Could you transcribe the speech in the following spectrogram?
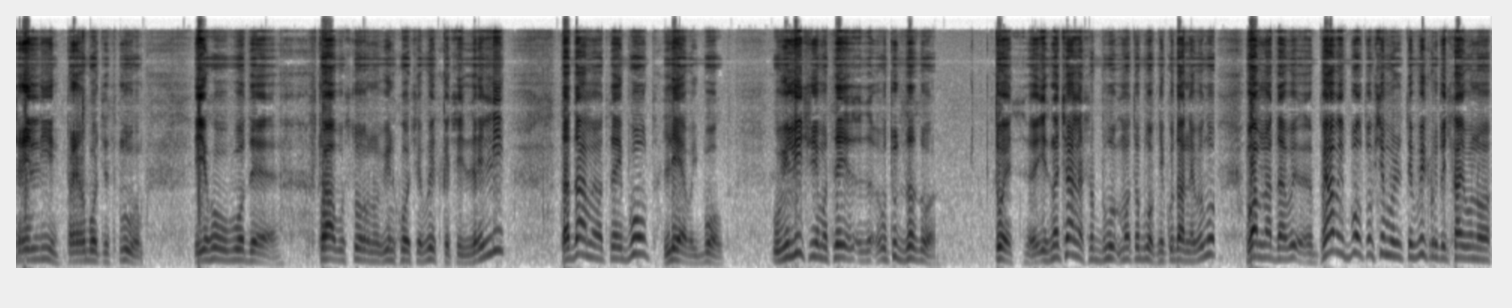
з релі при роботі з плугом, і його вводить в праву сторону, він хоче вискочити з релі, тоді ми оцей болт, лівий болт, увеличуємо цей отут зазор. Тобто, ізначально, щоб мотоблок нікуди не вело, вам треба, ви... правий болт взагалі можете викрутити, хай воно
